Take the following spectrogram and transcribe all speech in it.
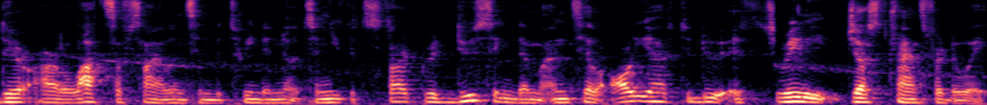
there are lots of silence in between the notes and you could start reducing them until all you have to do is really just transfer the weight.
